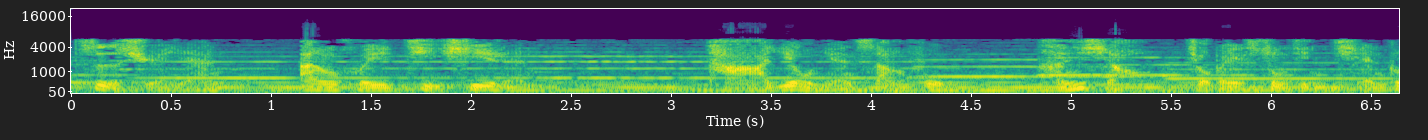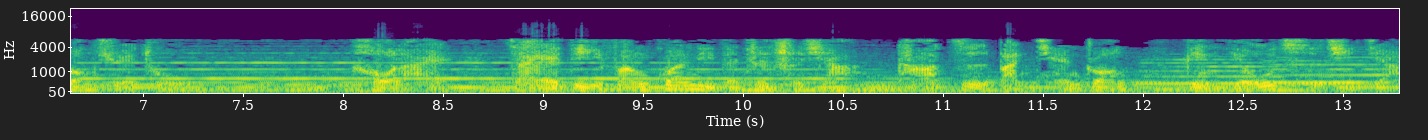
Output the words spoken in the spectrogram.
字雪岩，安徽绩溪人。他幼年丧父，很小就被送进钱庄学徒。后来在地方官吏的支持下，他自办钱庄，并由此起家。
